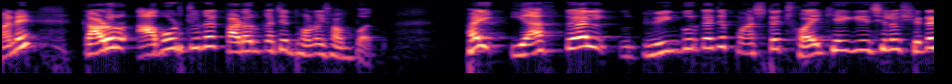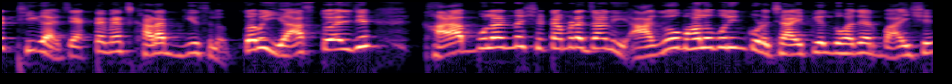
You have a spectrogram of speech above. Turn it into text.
মানে কারোর আবর্জনা কারোর কাছে ধনসম্পদ। ভাই ইয়াস তোয়াল রিঙ্কুর কাছে পাঁচটা ছয় খেয়ে গিয়েছিল, সেটা ঠিক আছে, একটা ম্যাচ খারাপ গিয়েছিল। তবে ইয়াস তোয়াল যে খারাপ বোলার না, সেটা আমরা জানি, আগেও ভালো বোলিং করেছে আইপিএল দু হাজার বাইশে,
